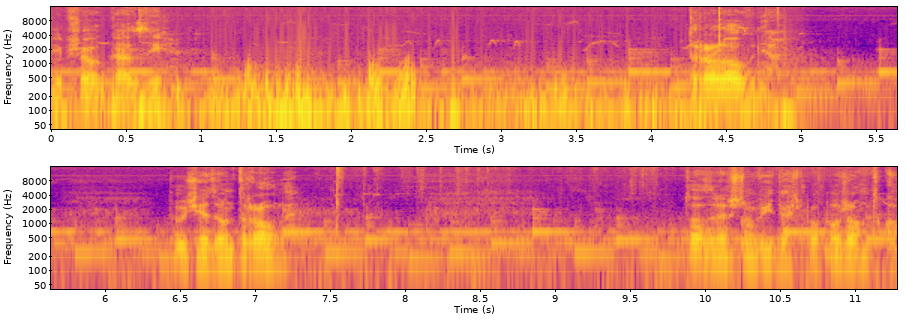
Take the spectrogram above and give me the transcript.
I przy okazji trollownia. Tu siedzą trolle. To zresztą widać po porządku.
